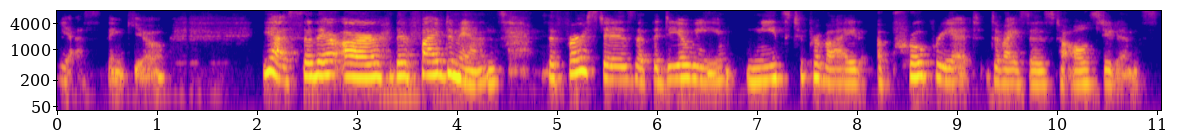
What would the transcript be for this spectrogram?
Yes, thank you. Yes, so there are there are five demands. The first is that the DOE needs to provide appropriate devices to all students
